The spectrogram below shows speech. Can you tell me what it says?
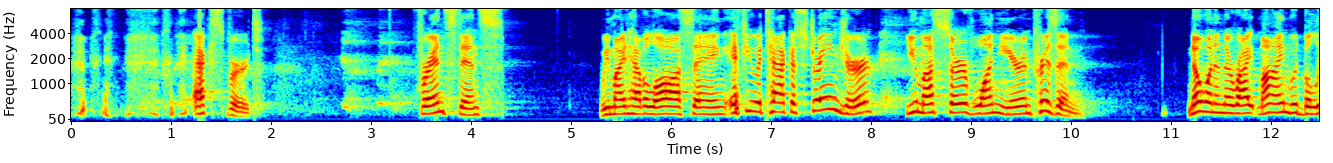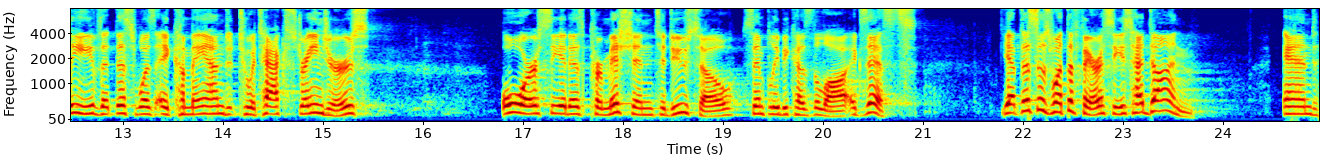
expert. For instance, we might have a law saying if you attack a stranger, you must serve one year in prison. No one in their right mind would believe that this was a command to attack strangers or see it as permission to do so simply because the law exists. Yet, this is what the Pharisees had done. And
